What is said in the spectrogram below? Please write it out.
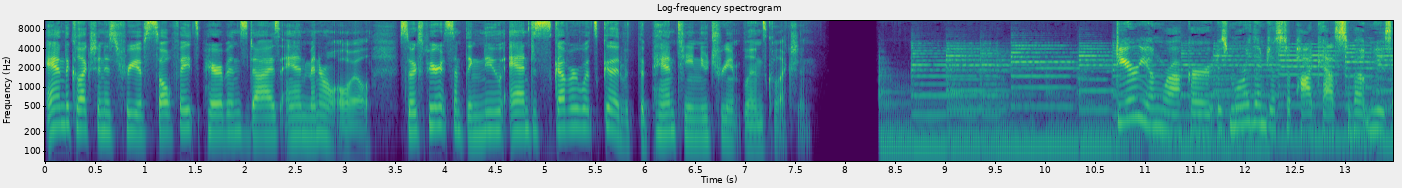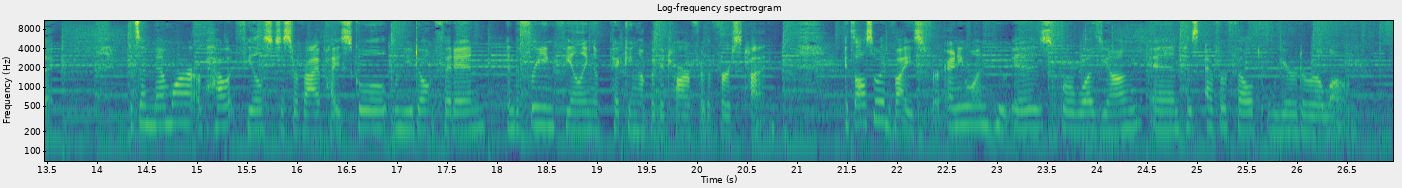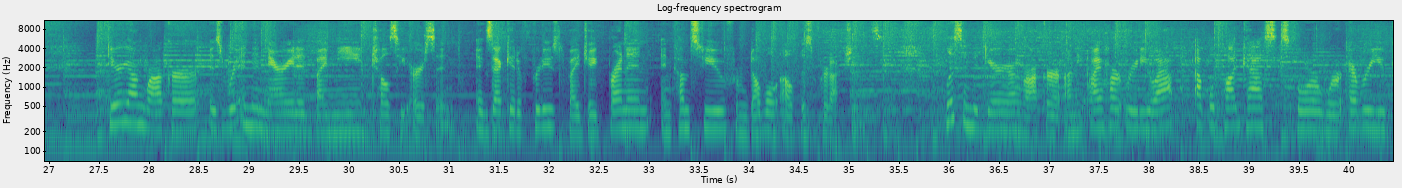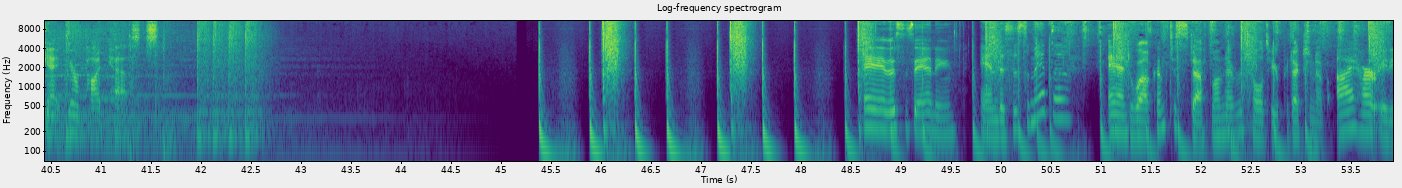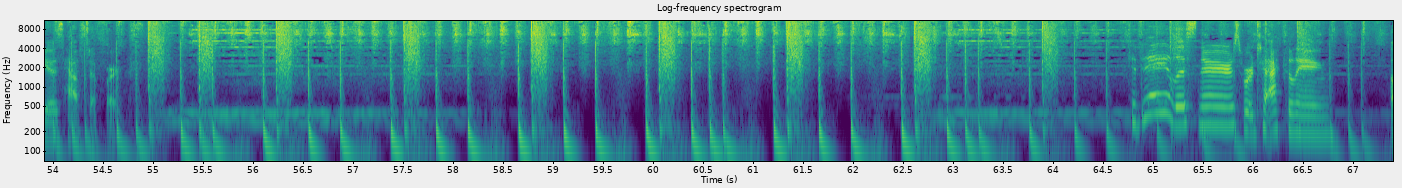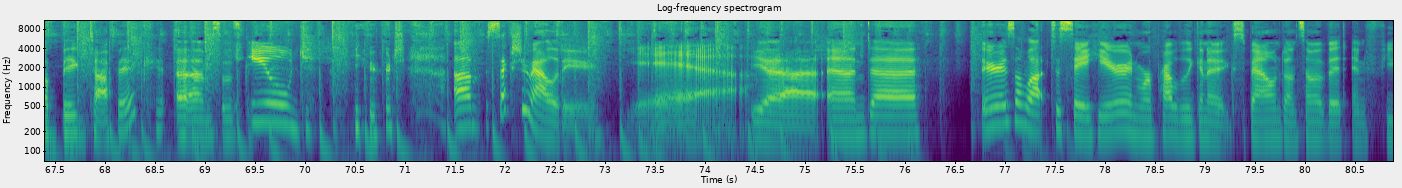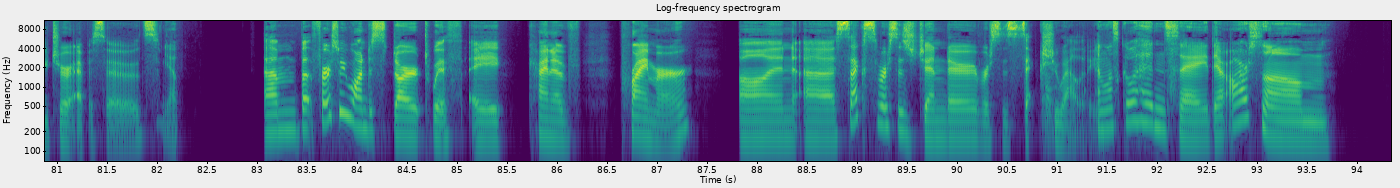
And the collection is free of sulfates, parabens, dyes, and mineral oil. So experience something new and discover what's good with the Pantene Nutrient Blends collection. Dear Young Rocker is more than just a podcast about music. It's a memoir of how it feels to survive high school when you don't fit in and the freeing feeling of picking up a guitar for the first time. It's also advice for anyone who is or was young and has ever felt weird or alone. Dear Young Rocker is written and narrated by me, Chelsea Urson, executive produced by Jake Brennan, and comes to you from Double Elvis Productions. Listen to Dear Young Rocker on the iHeartRadio app, Apple Podcasts, or wherever you get your podcasts. Hey, this is Annie. And this is Samantha. And welcome to Stuff Mom Never Told You, production of iHeartRadio's How Stuff Works. Today, listeners, we're tackling a big topic. Um, so it's Huge. huge. Um, sexuality. Yeah. Yeah. And uh, there is a lot to say here, and we're probably going to expound on some of it in future episodes. Yep. Um, but first, we wanted to start with a kind of primer on uh, sex versus gender versus sexuality. And let's go ahead and say there are some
